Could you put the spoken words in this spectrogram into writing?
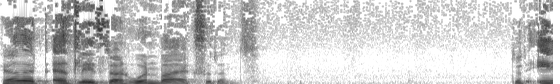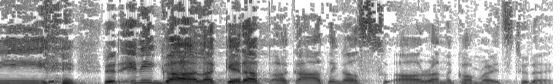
you know that athletes don't win by accident. Did any, did any guy like get up, like, oh, I think I'll, I'll run the comrades today?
